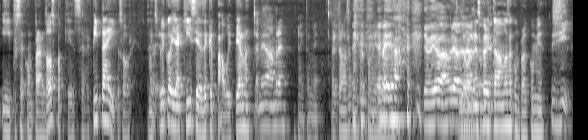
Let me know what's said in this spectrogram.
Y pues se compran dos para que se repita y que sobre. ¿Me explico? Y aquí sí es de que pavo y pierna. Ya me dio hambre. A mí también. Ahorita vamos a comprar comida. Ya me dio, ya me dio hambre. Lo bueno es que ahorita vamos a comprar comida. Sí.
